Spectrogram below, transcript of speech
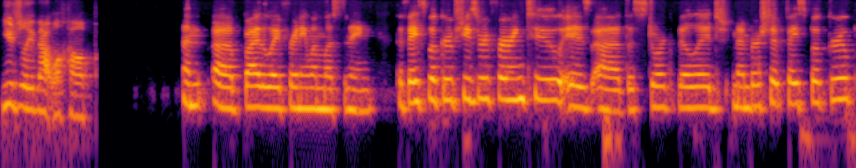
usually that will help And uh, by the way, for anyone listening, the Facebook group she's referring to is uh, the Stork Village membership Facebook group.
